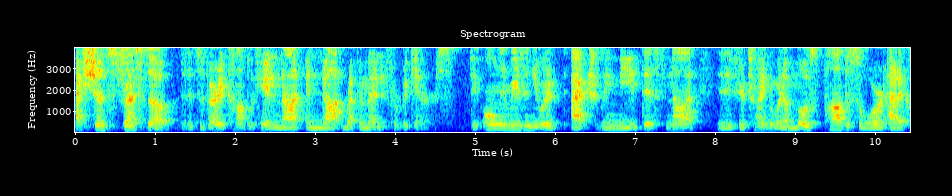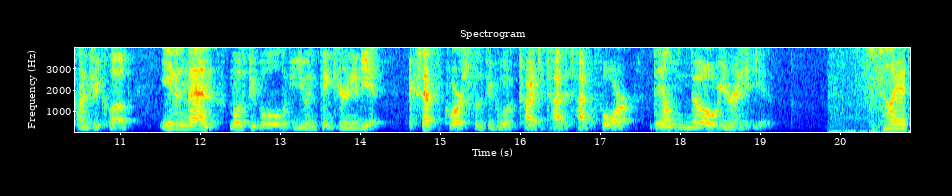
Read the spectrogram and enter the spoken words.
I should stress though, that it's a very complicated knot and not recommended for beginners. The only reason you would actually need this knot is if you're trying to win a most pompous award at a country club. Even then, most people will look at you and think you're an idiot. Except, of course, for the people who have tried to tie the tie before. They'll know you're an idiot. To tie it,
